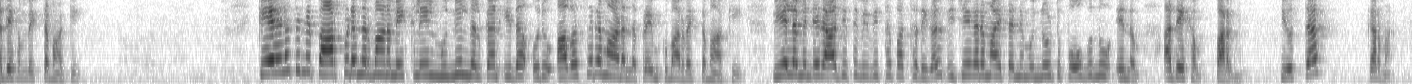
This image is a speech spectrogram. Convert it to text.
അദ്ദേഹം വ്യക്തമാക്കി. കേരളത്തിന്റെ പാർപ്പിട നിർമ്മാണ മേഖലയിൽ മുന്നിൽ നിൽക്കാൻ ഇത് ഒരു അവസരമാണെന്ന് പ്രേംകുമാർ വ്യക്തമാക്കി. ബി എൽ എമ്മിന്റെ രാജ്യത്തെ വിവിധ പദ്ധതികൾ വിജയകരമായി തന്നെ മുന്നോട്ട് പോകുന്നു എന്നും അദ്ദേഹം പറഞ്ഞു. ന്യൂസ് ഡെസ്ക് കർമാൻസ്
